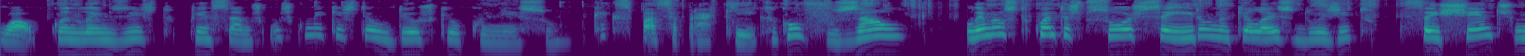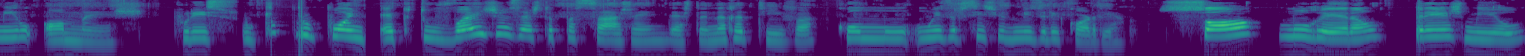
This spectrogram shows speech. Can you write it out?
Uau, quando lemos isto, pensamos: mas como é que este é o Deus que eu conheço? O que é que se passa para aqui? Que confusão! Lembram-se de quantas pessoas saíram naquele êxodo do Egito? 600 mil homens. Por isso, o que eu proponho é que tu vejas esta passagem, desta narrativa, como um exercício de misericórdia. Só morreram 3 mil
